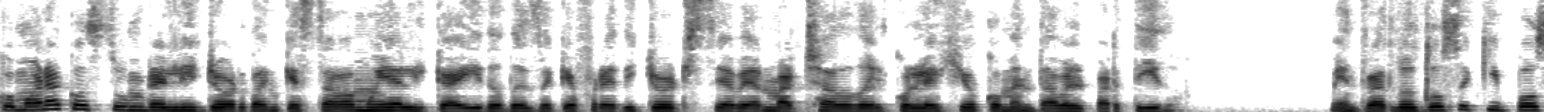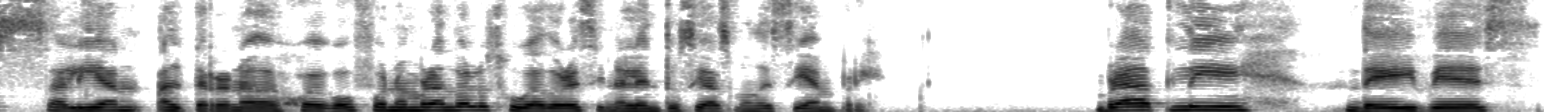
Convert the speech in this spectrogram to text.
Como era costumbre, Lee Jordan, que estaba muy alicaído desde que Fred y George se habían marchado del colegio, comentaba el partido. Mientras los dos equipos salían al terreno de juego, fue nombrando a los jugadores sin el entusiasmo de siempre. Bradley, Davis,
